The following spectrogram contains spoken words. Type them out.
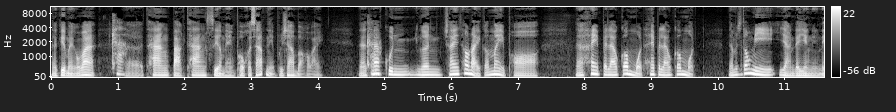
นะคือหมายความว่าทางปากทางเสื่อมแห่งโภคทรัพย์เนี่ยพระเจ้าบอกเอาไว้นะถ้าคุณเงินใช้เท่าไหร่ก็ไม่พอนะให้ไปแล้วก็หมดให้ไปแล้วก็หมดนะมันจะต้องมีอย่างใดอย่างหนึ่งใน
